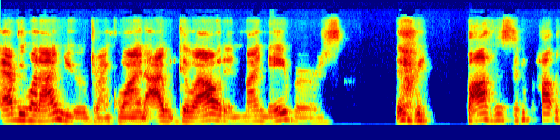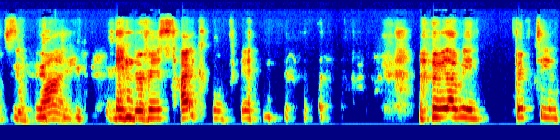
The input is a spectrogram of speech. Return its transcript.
Everyone I knew drank wine. I would go out and my neighbors, there would be bottles and bottles of wine in the recycle bin. I mean, 15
